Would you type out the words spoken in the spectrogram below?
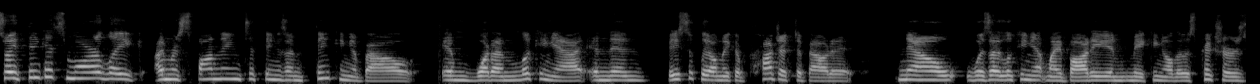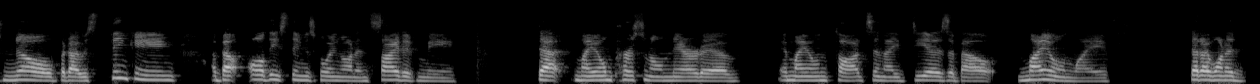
so I think it's more like I'm responding to things I'm thinking about and what I'm looking at. And then basically I'll make a project about it. Now, was I looking at my body and making all those pictures? No, but I was thinking about all these things going on inside of me that my own personal narrative and my own thoughts and ideas about my own life that I wanted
